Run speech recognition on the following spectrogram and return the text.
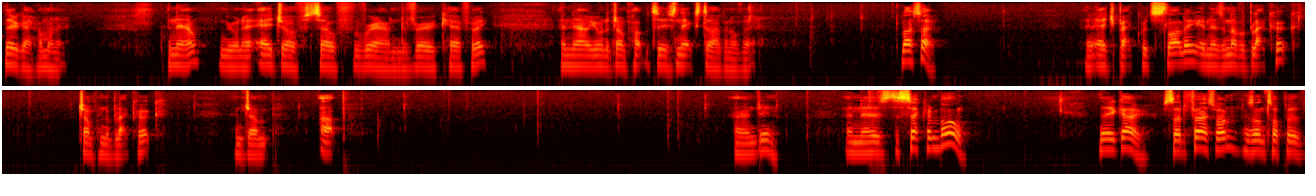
There we go I'm on it. And now you want to edge yourself round very carefully. And now you want to jump up to this next diagonal bit. Like so. And edge backwards slightly and there's another black hook. Jump on the black hook and jump up. And in and there's the second bowl. There you go. So the first one is on top of...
